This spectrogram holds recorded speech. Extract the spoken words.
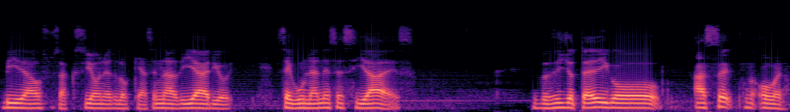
vidas o sus acciones, lo que hacen a diario, según las necesidades. Entonces yo te digo, hace, o bueno,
